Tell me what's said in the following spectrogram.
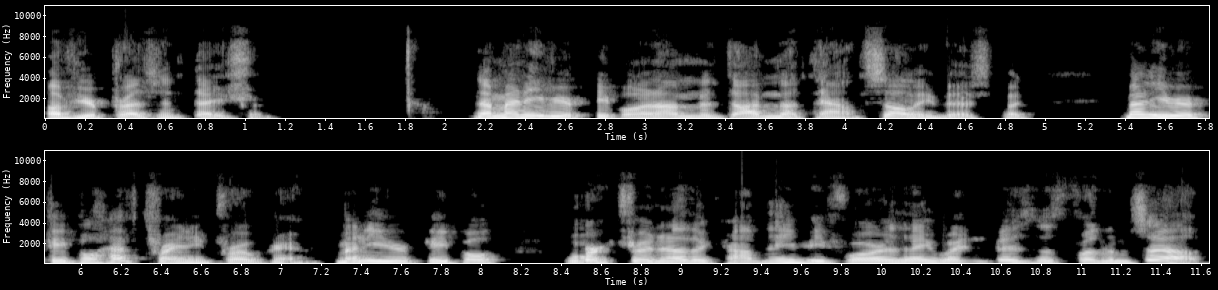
of your presentation. Now, many of your people, and I'm, I'm not downselling this, but many of your people have training programs. Many of your people worked for another company before they went in business for themselves.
